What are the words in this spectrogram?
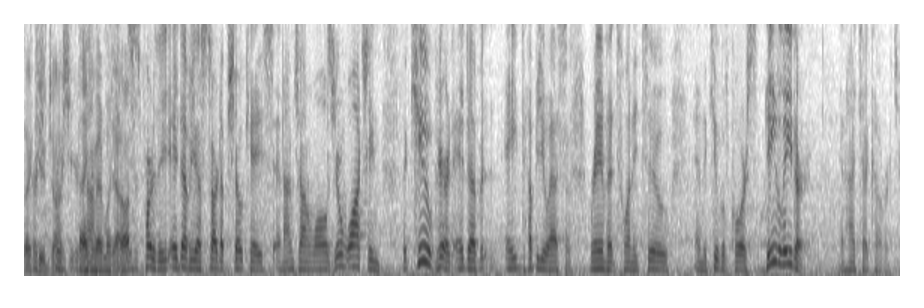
Thank you, John. appreciate your Thank you very much, Yeah. Sean. This is part of the AWS Startup Showcase, and I'm John Walls. You're watching theCUBE here at AW, AWS reInvent 22, and theCUBE, of course, the leader in high-tech coverage.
